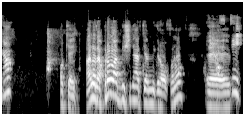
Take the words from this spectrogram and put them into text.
No? Ok, allora prova a avvicinarti al microfono. Eh, Sì,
